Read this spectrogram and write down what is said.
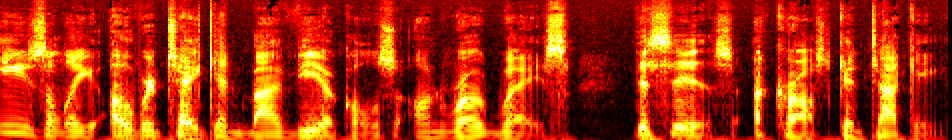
easily overtaken by vehicles on roadways. This is Across Kentucky.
